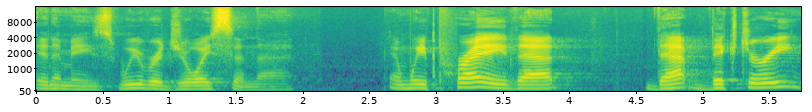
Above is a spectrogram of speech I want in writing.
enemies. We rejoice in that. And we pray that that victory,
